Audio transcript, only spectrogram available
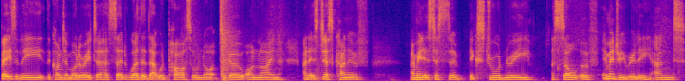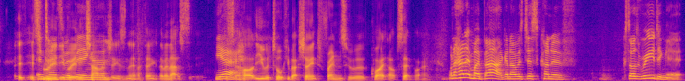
basically, the content moderator has said whether that would pass or not to go online, and it's just kind of, I mean, it's just an extraordinary assault of imagery, really, and it's really, it really being a- challenging, isn't it? I think. I mean, that's Yeah. hard. You were talking about showing it to friends who were quite upset by it. Well, I had it in my bag, and I was just kind of because I was reading it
